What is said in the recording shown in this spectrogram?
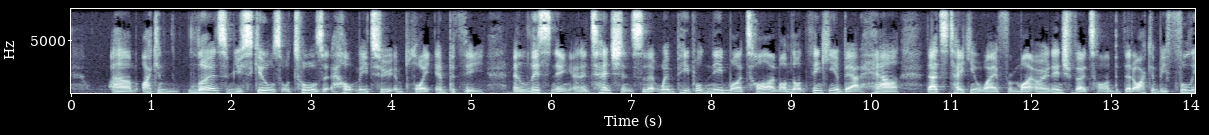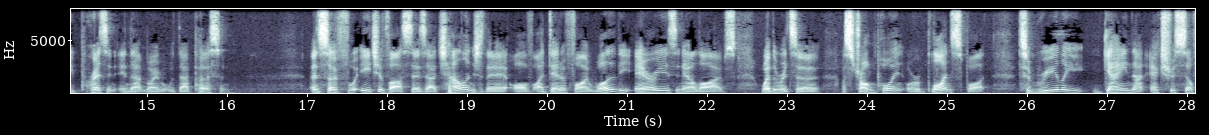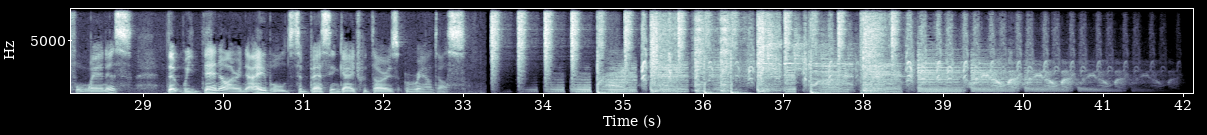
um, I can learn some new skills or tools that help me to employ empathy and listening and attention so that when people need my time, I'm not thinking about how that's taking away from my own introvert time, but that I can be fully present in that moment with that person. And so, for each of us, there's our challenge there of identifying what are the areas in our lives, whether it's a, a strong point or a blind spot, to really gain that extra self awareness that we then are enabled to best engage with those around us.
